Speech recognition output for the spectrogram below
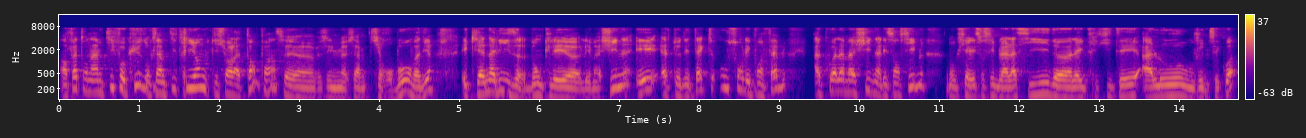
En fait, on a un petit focus, donc c'est un petit triangle qui est sur la tempe, hein, c'est un petit robot, on va dire, et qui analyse donc les, euh, les, machines et elle te détecte où sont les points faibles, à quoi la machine elle est sensible, donc si elle est sensible à l'acide, à l'électricité, à l'eau ou je ne sais quoi.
